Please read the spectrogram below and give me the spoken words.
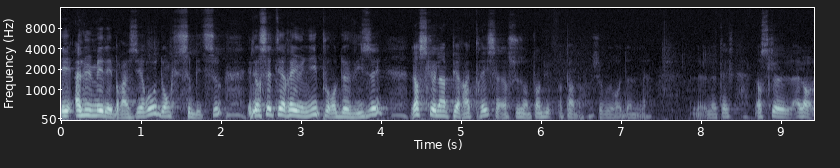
Et allumé les bras zéro, donc subitsu, et on s'était réunis pour deviser Lorsque l'impératrice, alors sous-entendu, oh, pardon, je vous redonne le, texte. Lorsque, alors,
